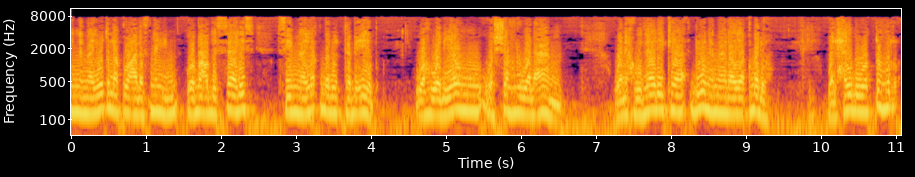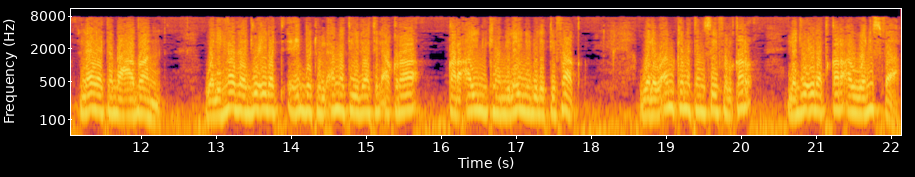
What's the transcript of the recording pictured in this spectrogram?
إنما يطلق على اثنين وبعض الثالث فيما يقبل التبعيض وهو اليوم والشهر والعام ونحو ذلك دون ما لا يقبله والحيض والطهر لا يتبعضان ولهذا جعلت عدة الأمة ذات الأقراء قرأين كاملين بالاتفاق ولو أمكن تنصيف القرء لجعلت قرأ ونصفا.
